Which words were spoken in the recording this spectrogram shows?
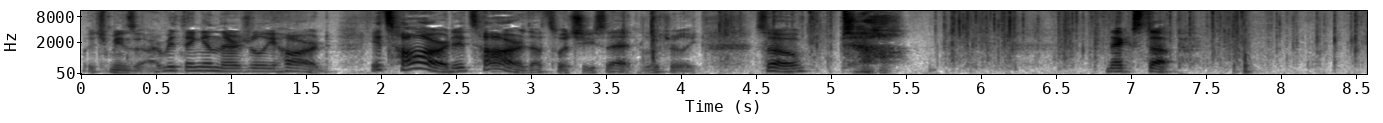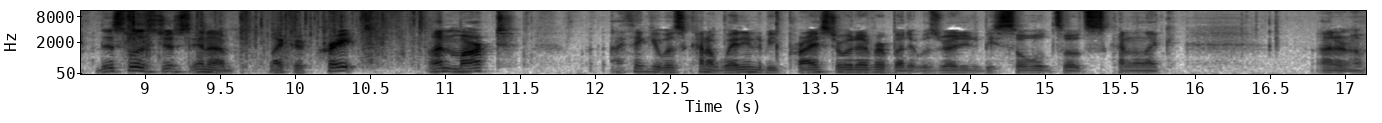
which means everything in there is really hard. It's hard. It's hard. That's what she said, literally. So, next up. This was just in a, like a crate, unmarked. I think it was kind of waiting to be priced or whatever, but it was ready to be sold. So it's kind of like, I don't know.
